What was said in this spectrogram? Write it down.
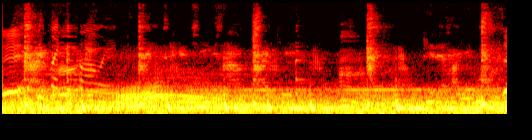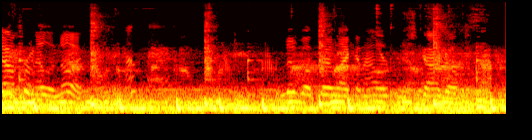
shit! It's like a falling. Down from Illinois. Okay. Live up there like an hour from Chicago.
